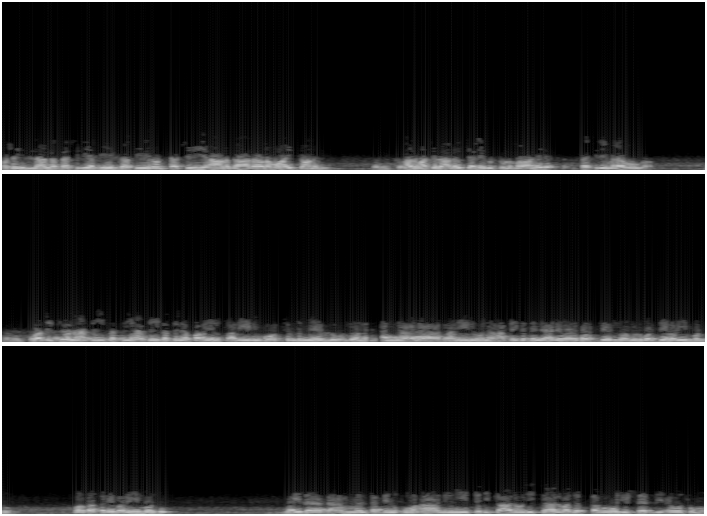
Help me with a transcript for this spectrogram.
പക്ഷെ ഇല്ലാണ്ട തശ്രീ കത്തീരും തശ്രീ ആണ് ധാരാളമായി കാണൽ. അത് മറ്റൊരു ആലോചിച്ചാലേ കിട്ടുള്ളൂ. ബാഹിര് തശ്രീമല പോവുക. ഹക്കീക്കത്തിനെ പറയൽ കലീലും കുറച്ചുണ്ടെന്നേ ഉള്ളൂ. എന്തുകൊണ്ട്? കലീലൂന ഹക്കീക്കത്തിന്റെ ഹലുകാർ കുറച്ചേ ഉള്ളൂ. അതുകൊണ്ട് കുറച്ചേ പറയുമ്പോണ്ടു. അവർക്ക് അത്രയും പറയുമ്പോണ്ടു. وإذا تأملت في القرآن تلك على رسال وجدته يسبح ثم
